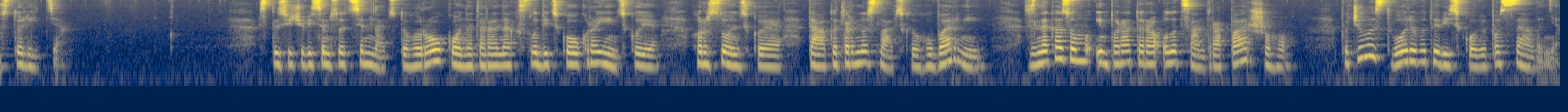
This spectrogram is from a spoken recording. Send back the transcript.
століття. З 1817 року на теренах Слобідсько-Української, Херсонської та Катернославської губерній за наказом імператора Олександра І почали створювати військові поселення.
